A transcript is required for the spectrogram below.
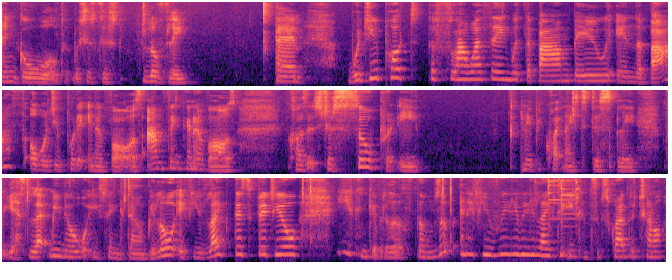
and gold, which is just lovely. Um, would you put the flower thing with the bamboo in the bath or would you put it in a vase? I'm thinking a vase because it's just so pretty. And it'd be quite nice to display. But yes, let me know what you think down below. If you liked this video, you can give it a little thumbs up. And if you really, really liked it, you can subscribe to the channel.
